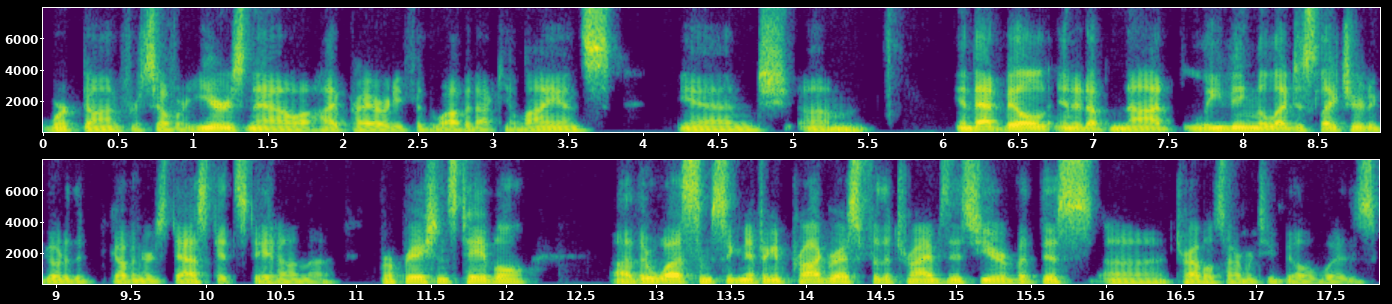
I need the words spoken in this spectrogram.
worked on for several years now, a high priority for the Wabanaki Alliance. And um, and that bill ended up not leaving the legislature to go to the governor's desk. It stayed on the appropriations table. Uh, there was some significant progress for the tribes this year, but this uh, tribal sovereignty bill was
